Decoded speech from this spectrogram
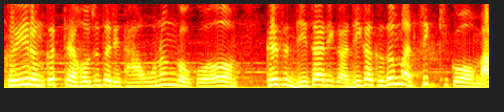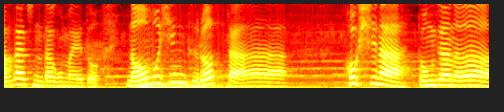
그 이름 끝에 허주들이 다 오는 거고 그래서 네 자리가 네가 그것만 지키고 막아준다고만 해도 너무 힘들었다 혹시나 동자는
